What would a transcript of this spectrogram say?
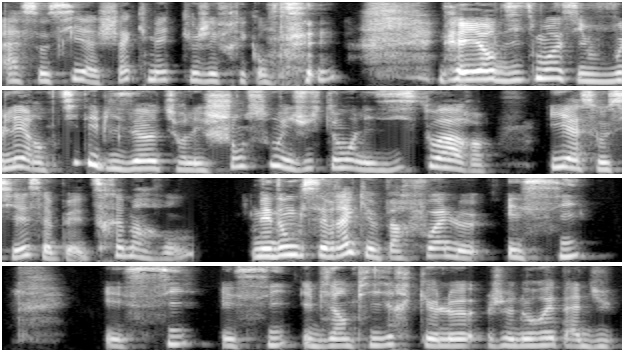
associée à chaque mec que j'ai fréquenté. D'ailleurs, dites-moi si vous voulez un petit épisode sur les chansons et justement les histoires y associer, ça peut être très marrant. Mais donc c'est vrai que parfois le et si, et si, et si est bien pire que le je n'aurais pas dû.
